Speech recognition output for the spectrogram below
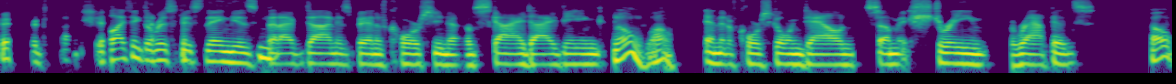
well, I think the riskiest thing is hmm. that I've done has been, of course, you know, skydiving. Oh, wow. And then, of course, going down some extreme rapids. Oh, I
